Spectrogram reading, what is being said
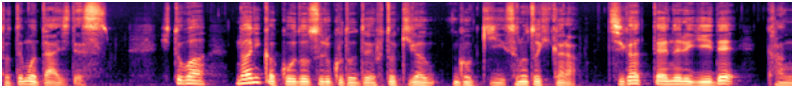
とても大事です。人は何か行動することでふと気が動きその時から違ったエネルギーで考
